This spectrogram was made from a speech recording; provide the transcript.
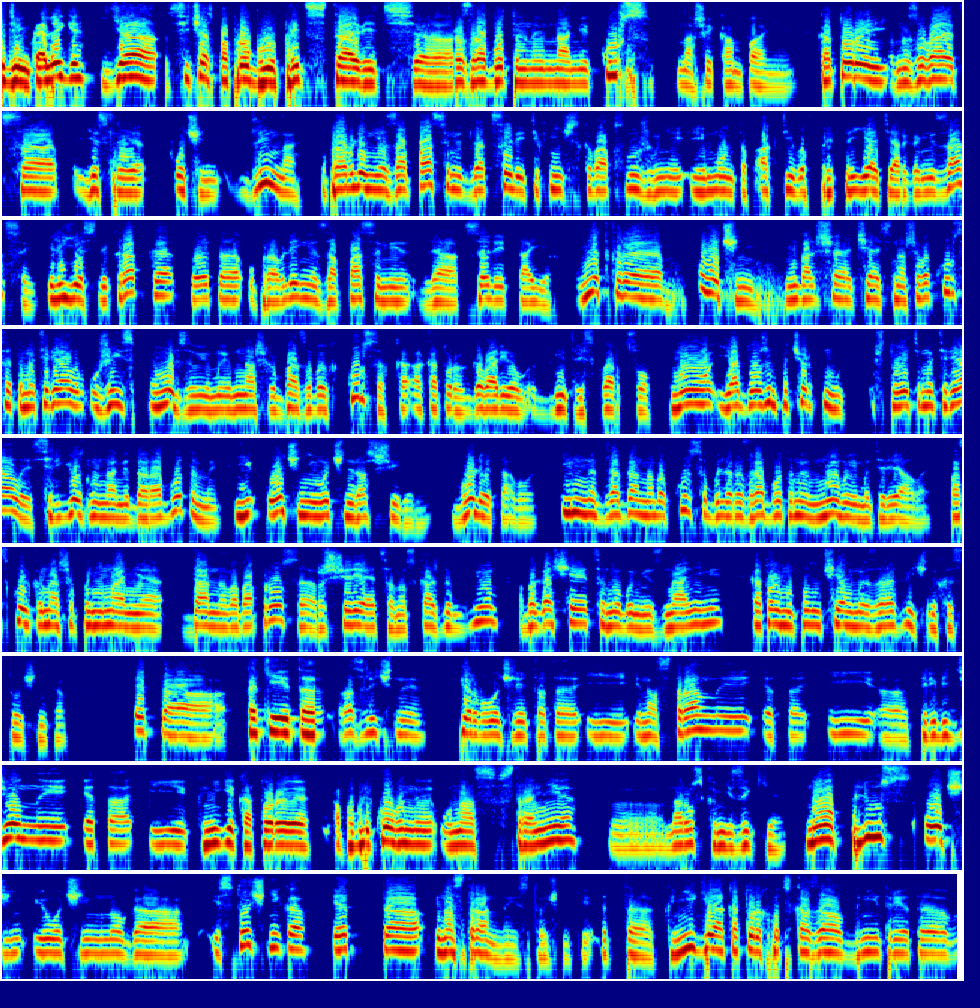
Добрый день, коллеги. Я сейчас попробую представить э, разработанный нами курс нашей компании, который называется, если очень длинно. Управление запасами для целей технического обслуживания и ремонтов активов предприятий и организаций, или если кратко, то это управление запасами для целей ТАИР. Некоторая очень небольшая часть нашего курса – это материалы, уже используемые в наших базовых курсах, о которых говорил Дмитрий Скворцов. Но я должен подчеркнуть, что эти материалы серьезно нами доработаны и очень и очень расширены. Более того, именно для данного курса были разработаны новые материалы, поскольку наше понимание данного вопроса расширяется оно с каждым днем, обогащается новыми знаниями, которые мы получаем из различных источников. Это какие-то различные в первую очередь это и иностранные, это и э, переведенные, это и книги, которые опубликованы у нас в стране, Э, на русском языке. Но плюс очень и очень много источников – это иностранные источники. Это книги, о которых вот сказал Дмитрий, это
